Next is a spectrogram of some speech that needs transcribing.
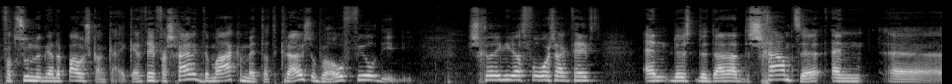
fatsoenlijk naar de paus kan kijken. En het heeft waarschijnlijk te maken met dat kruis op uw hoofd viel. Die, die schudding die dat veroorzaakt heeft. En dus de, daarna de schaamte en eh,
